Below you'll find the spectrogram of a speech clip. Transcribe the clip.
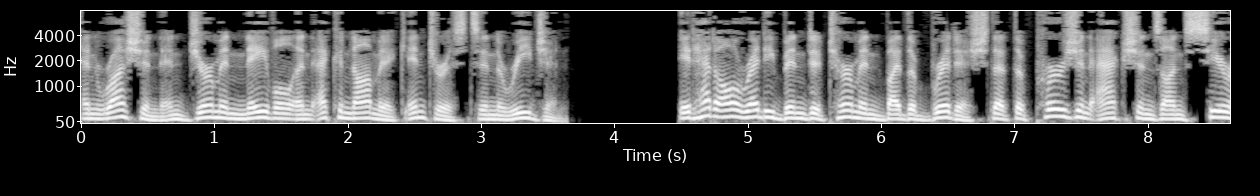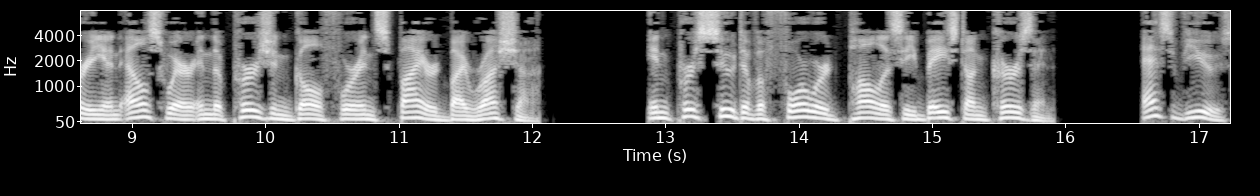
and Russian and German naval and economic interests in the region. It had already been determined by the British that the Persian actions on Siri and elsewhere in the Persian Gulf were inspired by Russia. In pursuit of a forward policy based on Curzon's views,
